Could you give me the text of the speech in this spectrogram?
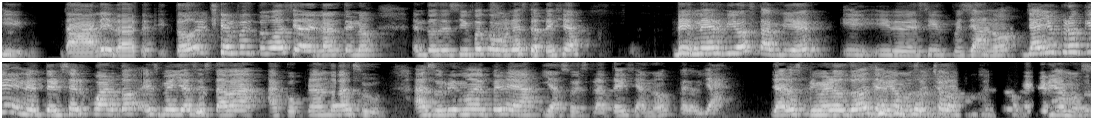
y dale, dale, y todo el tiempo estuvo hacia adelante, ¿no? Entonces sí fue como una estrategia de nervios también y, de decir, pues ya, ¿no? Ya yo creo que en el tercer cuarto Esme ya se estaba acoplando a su, a su ritmo de pelea y a su estrategia, ¿no? Pero ya, ya los primeros dos ya habíamos hecho lo que queríamos.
